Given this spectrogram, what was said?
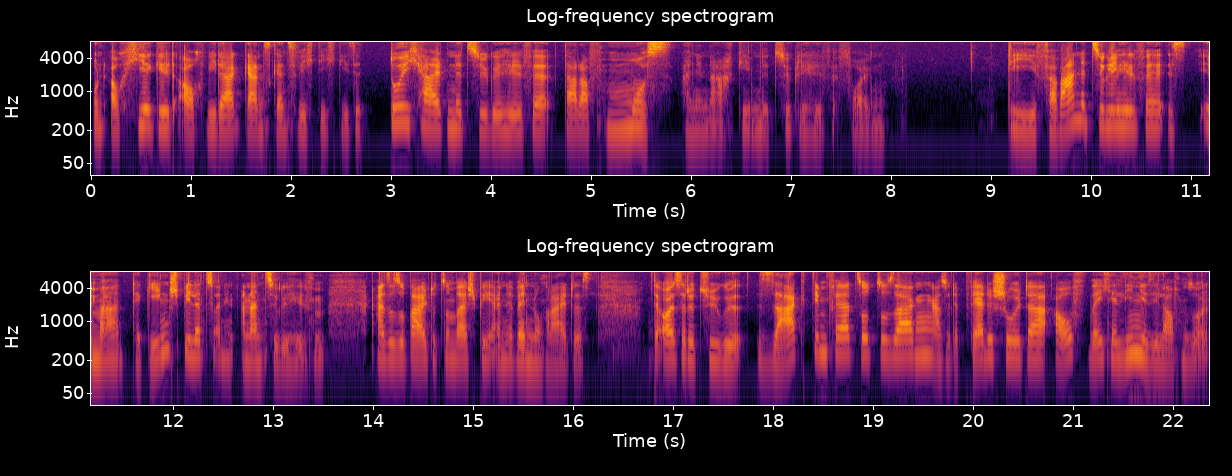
und auch hier gilt auch wieder ganz, ganz wichtig, diese durchhaltende Zügelhilfe, darauf muss eine nachgebende Zügelhilfe folgen. Die verwarnte Zügelhilfe ist immer der Gegenspieler zu den anderen Zügelhilfen. Also sobald du zum Beispiel eine Wendung reitest. Der äußere Zügel sagt dem Pferd sozusagen, also der Pferdeschulter, auf welcher Linie sie laufen soll.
